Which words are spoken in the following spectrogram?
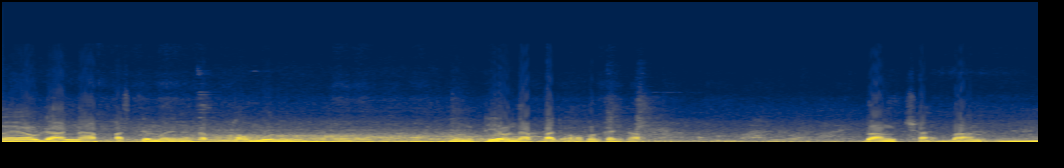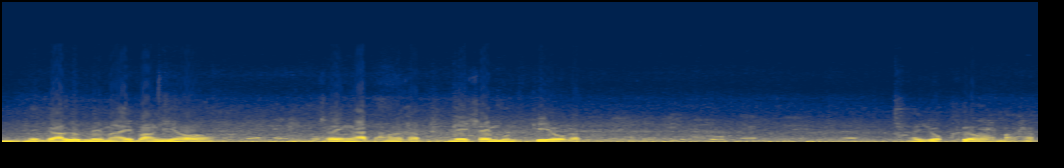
แล้ว ด้านหน้าปัดก็เหมือนกันครับ ต้องหมุนหมุนเกลียวหน้าปัดออกเหมือนกันครับ บางชะบางในการรุ่นใหม่ๆ บางยี่ห้อ ใช้งัดเอาครับในใช้หมุนเกลียวครับแล้วยกเครื่องออกมาครับ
